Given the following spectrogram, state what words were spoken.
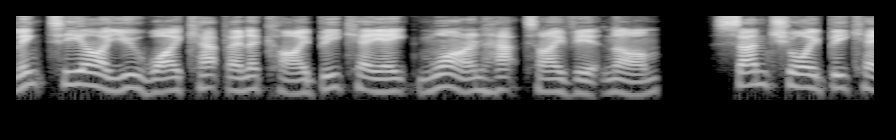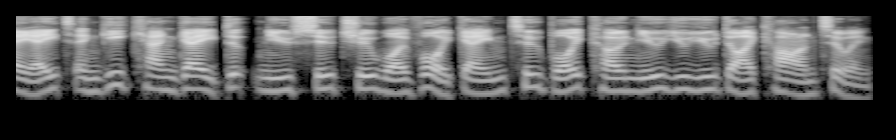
Link TRU y Cap Enakai BK8 Nguyen Hat Thai Vietnam, San Choi BK8 and Gi Kang Gay Duk Nu Su Chu Wai Voi Game 2 Boy Ko Nu Yu Yu Dai Karan Tuing.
